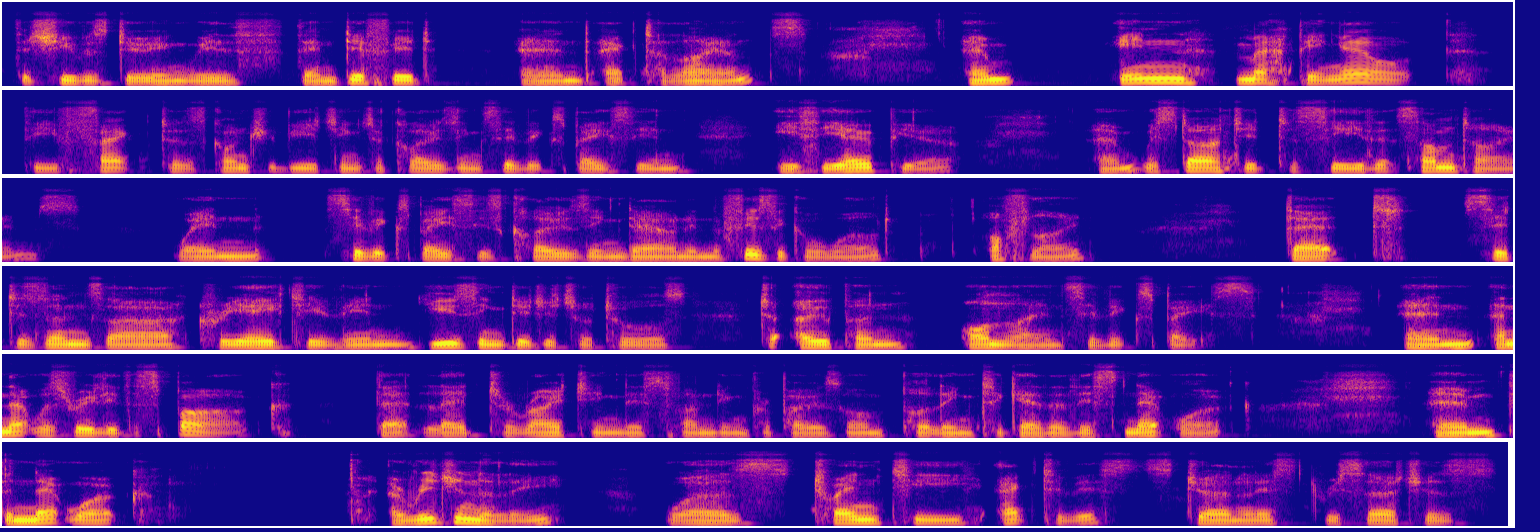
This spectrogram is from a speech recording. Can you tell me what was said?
that she was doing with then DFID and ACT Alliance. And in mapping out the factors contributing to closing civic space in Ethiopia, um, we started to see that sometimes when civic space is closing down in the physical world, offline, that citizens are creative in using digital tools to open online civic space. And, and that was really the spark that led to writing this funding proposal and pulling together this network. Um, the network originally was 20 activists, journalists, researchers,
